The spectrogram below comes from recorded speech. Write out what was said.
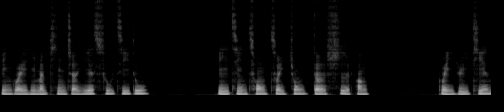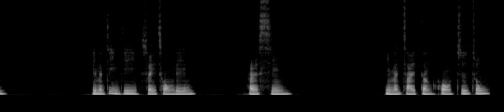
因为你们凭着耶稣基督，已经从罪中得释放，归于天。你们定义随从灵而行，你们在等候之中，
